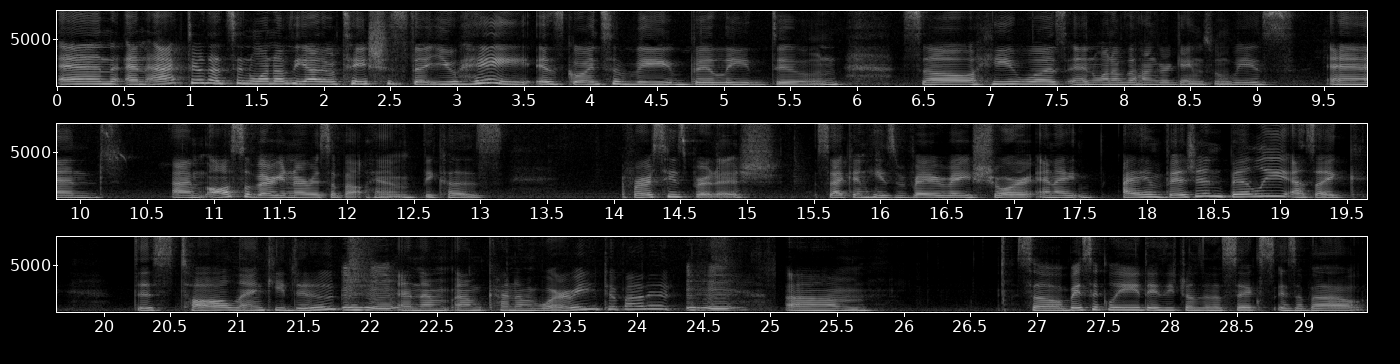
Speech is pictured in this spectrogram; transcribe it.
And an actor that's in one of the adaptations that you hate is going to be Billy Dunne. So he was in one of the Hunger Games movies. And I'm also very nervous about him because first, he's British. Second, he's very, very short. And I, I envision Billy as like this tall, lanky dude, mm-hmm. and I'm I'm kind of worried about it. Mm-hmm. Um, so basically, Daisy Jones and the Six is about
